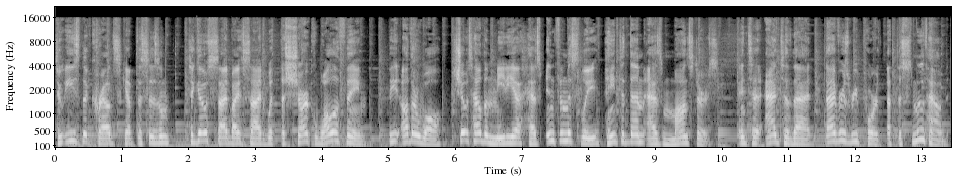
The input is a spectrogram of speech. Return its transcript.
To ease the crowd's skepticism, to go side by side with the Shark Wall of Fame, The other wall shows how the media has infamously painted them as monsters. And to add to that, divers report that the smoothhound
